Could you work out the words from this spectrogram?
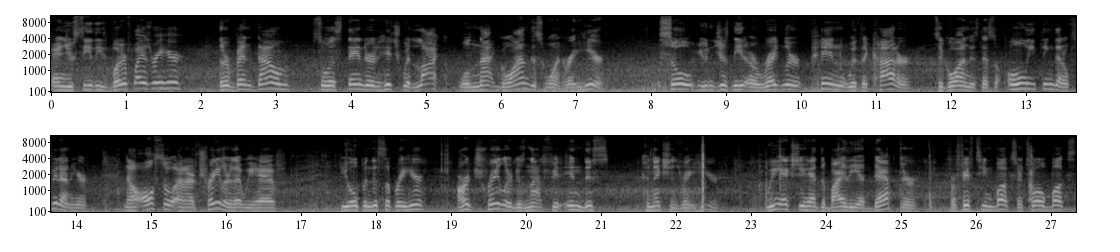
And you see these butterflies right here? They're bent down so a standard hitch with lock will not go on this one right here. So you just need a regular pin with a cotter to go on this. That's the only thing that'll fit on here. Now also on our trailer that we have, you open this up right here, our trailer does not fit in this connections right here we actually had to buy the adapter for 15 bucks or 12 bucks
